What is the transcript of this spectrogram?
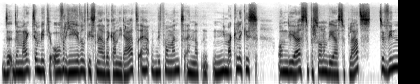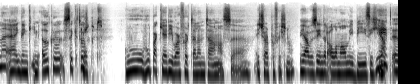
de, de markt een beetje overgeheveld is naar de kandidaat hè, op dit moment. En dat het niet makkelijk is om de juiste persoon op de juiste plaats te vinden. Hè. Ik denk in elke sector. Klopt. Hoe, hoe pak jij die war for talent aan als eh, HR-professional? Ja, we zijn er allemaal mee bezig. Ja. Eh,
